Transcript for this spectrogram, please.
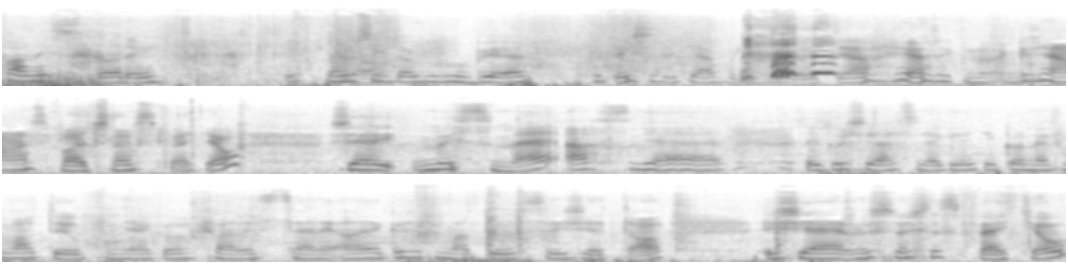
funny story. Mám si to k hubě. Takže teď já budu já, já řeknu, že máme společnou s Peťou, že my jsme vlastně, jakože já si nějaký teď jako nepamatuju úplně jako funny scény, ale jakože pamatuju si, že to, že my jsme šli s Peťou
